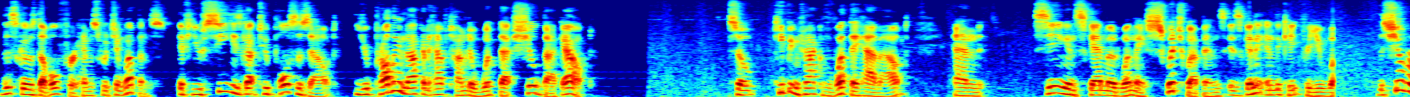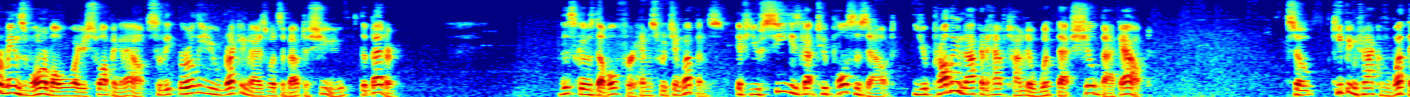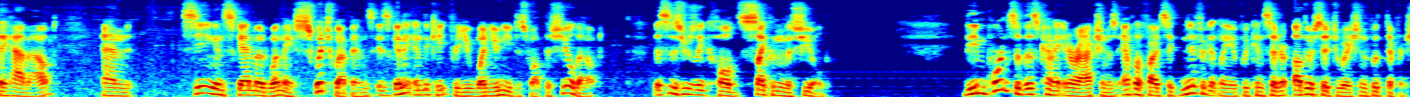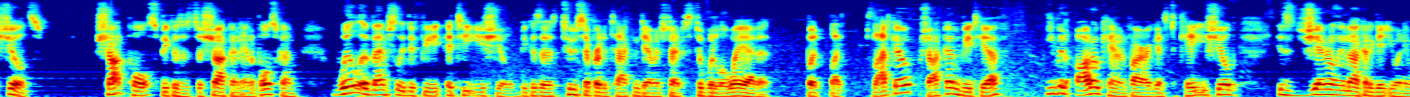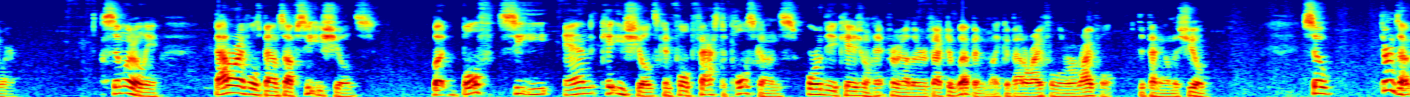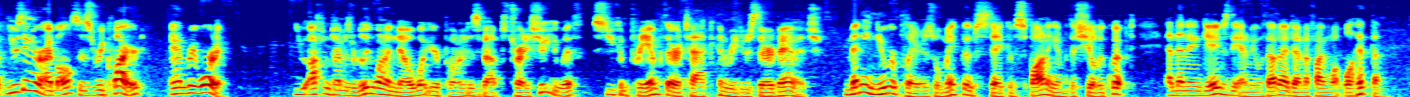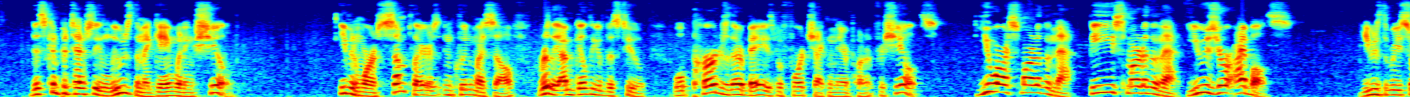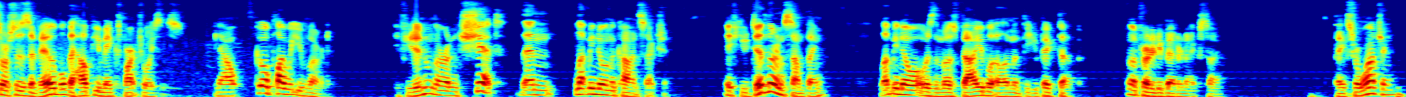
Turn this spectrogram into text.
This goes double for him switching weapons. If you see he's got two pulses out, you're probably not going to have time to whip that shield back out. So, keeping track of what they have out, and seeing in scan mode when they switch weapons is going to indicate for you what the shield remains vulnerable while you're swapping it out, so the earlier you recognize what's about to shoot you, the better. This goes double for him switching weapons. If you see he's got two pulses out, you're probably not going to have time to whip that shield back out. So, keeping track of what they have out, and seeing in scan mode when they switch weapons is going to indicate for you when you need to swap the shield out. This is usually called cycling the shield. The importance of this kind of interaction is amplified significantly if we consider other situations with different shields. Shot Pulse, because it's a shotgun and a pulse gun, will eventually defeat a TE shield because it has two separate attack and damage types to whittle away at it. But like Zlatko, shotgun, VTF, even autocannon fire against a KE shield is generally not going to get you anywhere. Similarly, battle rifles bounce off CE shields, but both CE and KE shields can fold fast to pulse guns or the occasional hit from another effective weapon, like a battle rifle or a rifle, depending on the shield. So, turns out using your eyeballs is required and rewarding you oftentimes really want to know what your opponent is about to try to shoot you with, so you can preempt their attack and reduce their advantage. Many newer players will make the mistake of spawning in with the shield equipped, and then engage the enemy without identifying what will hit them. This can potentially lose them a game winning shield. Even worse, some players, including myself, really I'm guilty of this too, will purge their bays before checking their opponent for shields. You are smarter than that. Be smarter than that. Use your eyeballs. Use the resources available to help you make smart choices. Now, go apply what you've learned. If you didn't learn shit, then let me know in the comment section. If you did learn something, let me know what was the most valuable element that you picked up. I'll try to do better next time. Thanks for watching.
